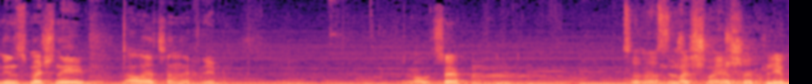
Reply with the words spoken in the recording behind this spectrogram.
Він смачний, але це не хліб. А оце хліб. Це найсмачніший хліб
